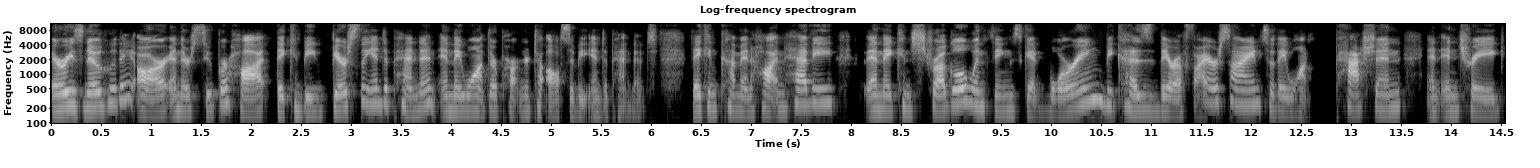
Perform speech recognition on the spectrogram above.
Aries know who they are and they're super hot. They can be fiercely independent and they want their partner to also be independent. They can come in hot and heavy and they can struggle when things get boring because they're a fire sign. So they want passion and intrigue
